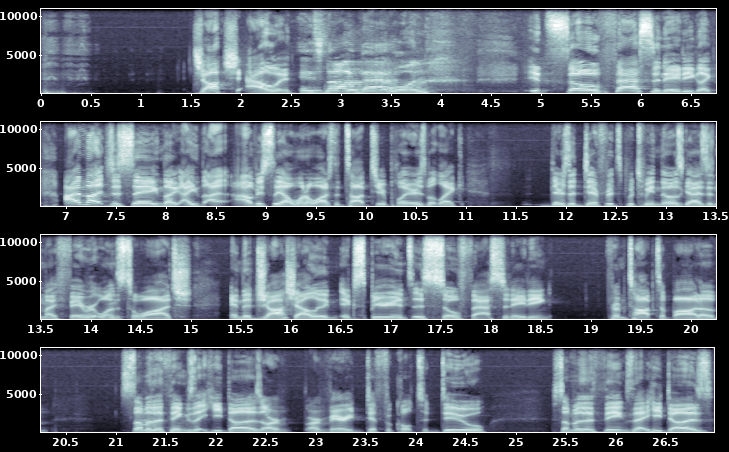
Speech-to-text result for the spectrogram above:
Josh Allen. It's not a bad one. It's so fascinating. Like I'm not just saying like I, I obviously I want to watch the top tier players, but like there's a difference between those guys and my favorite ones to watch. And the Josh Allen experience is so fascinating from top to bottom. Some of the things that he does are are very difficult to do. Some of the things that he does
